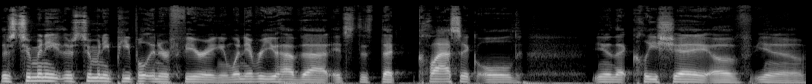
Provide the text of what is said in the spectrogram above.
there's too many there's too many people interfering, and whenever you have that, it's this, that classic old, you know, that cliche of you know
